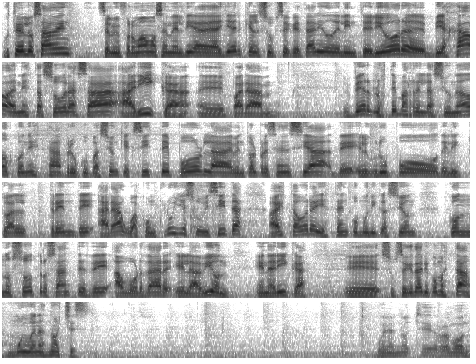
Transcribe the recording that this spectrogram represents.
Ustedes lo saben, se lo informamos en el día de ayer que el subsecretario del Interior eh, viajaba en estas horas a Arica eh, para ver los temas relacionados con esta preocupación que existe por la eventual presencia del grupo delictual Tren de Aragua. Concluye su visita a esta hora y está en comunicación con nosotros antes de abordar el avión en Arica. Eh, subsecretario, ¿cómo está? Muy buenas noches. Buenas noches, Ramón.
